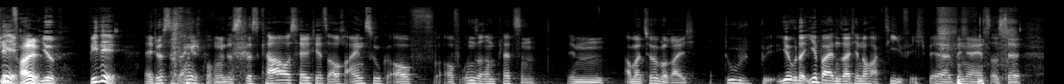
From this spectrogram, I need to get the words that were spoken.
jeden Fall. Jupp, bitte. Äh, du hast es angesprochen. Das, das Chaos hält jetzt auch Einzug auf, auf unseren Plätzen im Amateurbereich. Du, ihr oder ihr beiden seid ja noch aktiv. Ich äh, bin ja jetzt aus der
